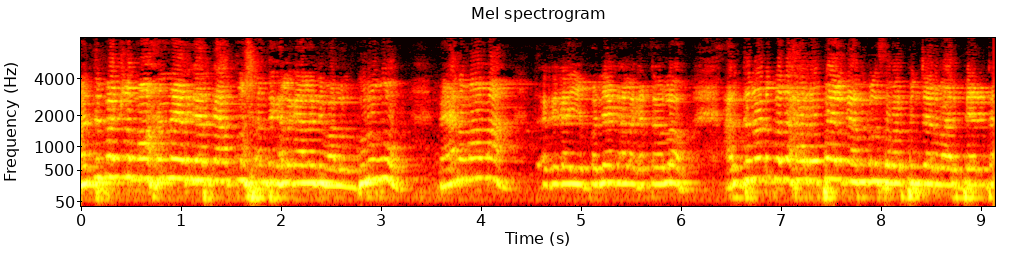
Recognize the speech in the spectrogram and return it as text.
మధ్యపట్ల మోహన్ నాయుడు గారికి ఆత్మశాంతి కలగాలని చక్కగా ఈ పుణ్యకాల ఘట్టంలో అర్ధనూట పదహారు రూపాయలకు అనుకూలు సమర్పించారు వారి పేరిట.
